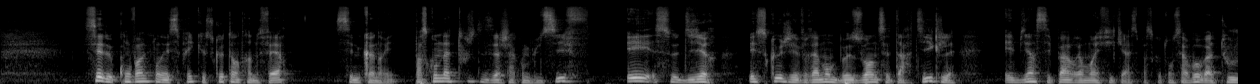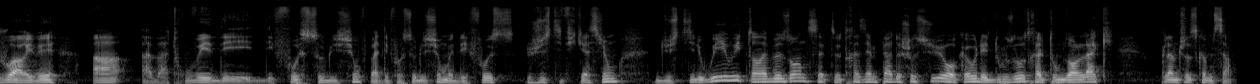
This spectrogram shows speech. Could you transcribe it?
c'est de convaincre ton esprit que ce que tu es en train de faire, c'est une connerie. Parce qu'on a tous des achats compulsifs et se dire est-ce que j'ai vraiment besoin de cet article? Eh bien, c'est pas vraiment efficace parce que ton cerveau va toujours arriver à, bah, trouver des, fausses solutions, pas des fausses solutions, mais des fausses justifications du style oui, oui, tu en as besoin de cette 13e paire de chaussures au cas où les 12 autres elles tombent dans le lac, plein de choses comme ça.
